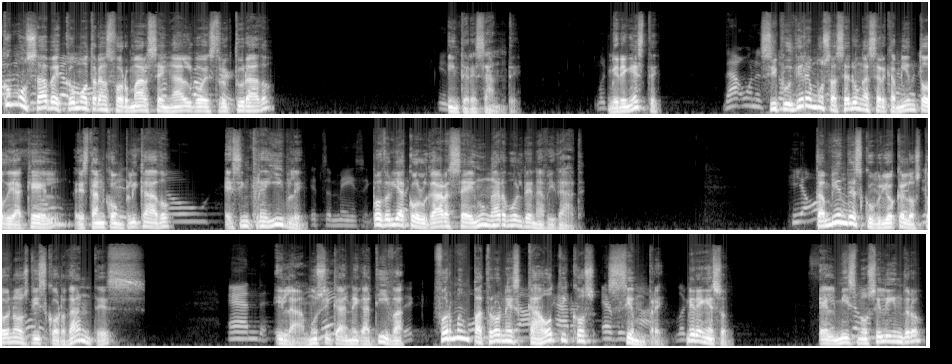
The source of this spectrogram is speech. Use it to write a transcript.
¿Cómo sabe cómo transformarse en algo estructurado? Interesante. Miren este. Si pudiéramos hacer un acercamiento de aquel, es tan complicado, es increíble. Podría colgarse en un árbol de Navidad. También descubrió que los tonos discordantes y la música negativa forman patrones caóticos siempre. Miren eso. El mismo cilindro,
